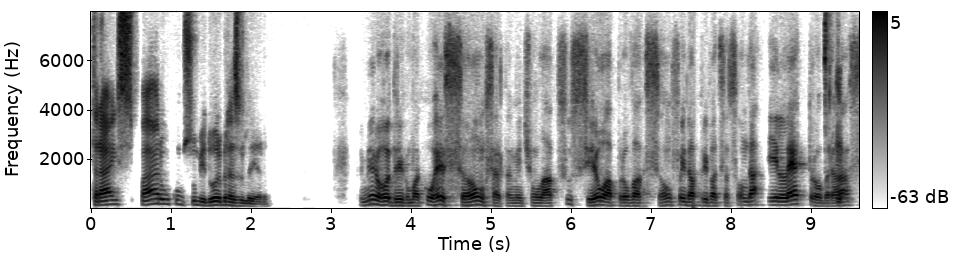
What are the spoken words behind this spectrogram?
traz para o consumidor brasileiro? Primeiro, Rodrigo, uma correção, certamente um lapso seu. A aprovação foi da privatização da Eletrobras.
